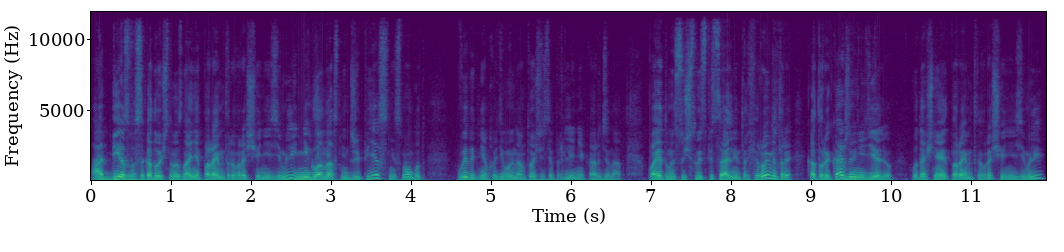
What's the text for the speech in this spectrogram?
А без высокоточного знания параметров вращения Земли ни ГЛОНАСС, ни GPS не смогут выдать необходимую нам точность определения координат. Поэтому существуют специальные интерферометры, которые каждую неделю уточняют параметры вращения Земли,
